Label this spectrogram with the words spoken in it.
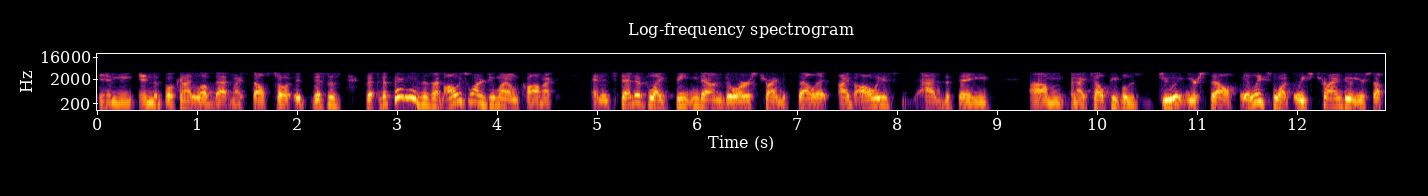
in in the book, and I love that myself. So it, this is the, the thing is, is I've always wanted to do my own comic, and instead of like beating down doors trying to sell it, I've always had the thing. Um, and I tell people just do it yourself, at least once, at least try and do it yourself.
